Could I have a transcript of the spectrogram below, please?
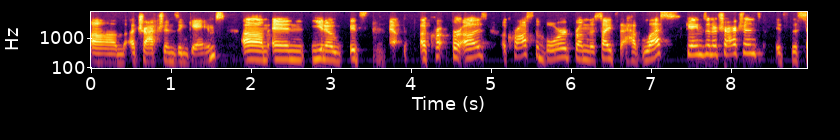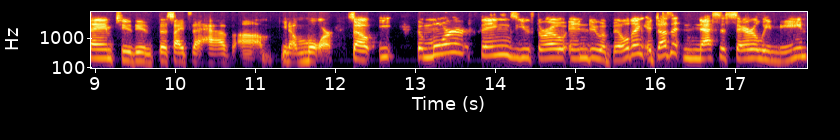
um, attractions and games. Um, and, you know, it's uh, for us across the board from the sites that have less games and attractions, it's the same to the, the sites that have, um, you know, more. So the more things you throw into a building, it doesn't necessarily mean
